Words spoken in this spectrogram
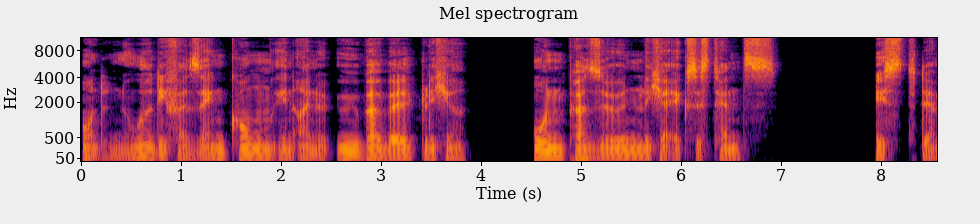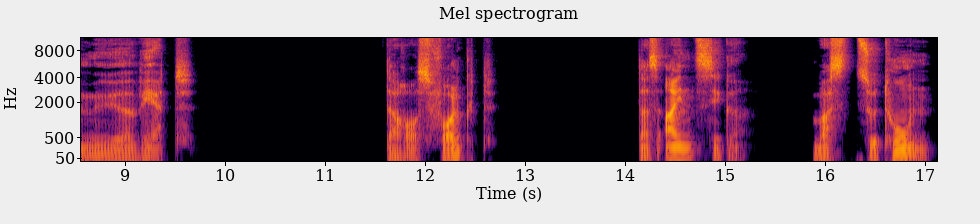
und nur die Versenkung in eine überweltliche, unpersönliche Existenz ist der Mühe wert. Daraus folgt, das Einzige, was zu tun,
